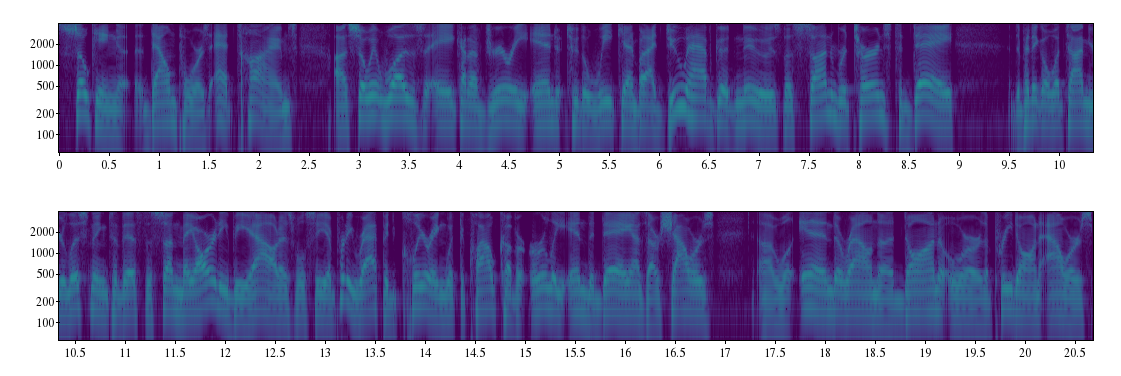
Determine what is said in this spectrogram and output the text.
soaking downpours at times. Uh, so it was a kind of dreary end to the weekend, but I do have good news. The sun returns today. Depending on what time you're listening to this, the sun may already be out as we'll see a pretty rapid clearing with the cloud cover early in the day as our showers uh, will end around uh, dawn or the pre dawn hours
